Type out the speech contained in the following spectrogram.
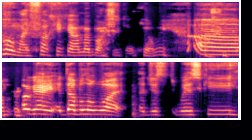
Oh my fucking god, my boss is gonna kill me. Um, okay, a double of what? Uh, just whiskey.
